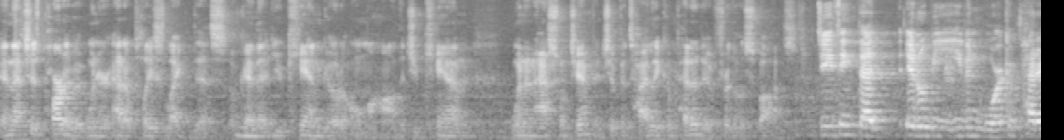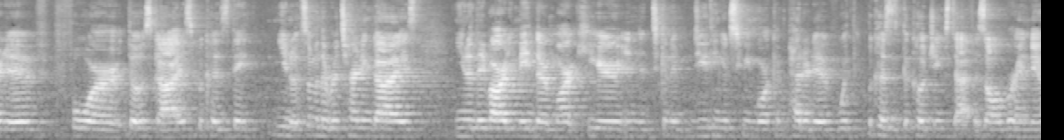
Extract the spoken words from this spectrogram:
And that's just part of it when you're at a place like this, okay, mm-hmm. that you can go to Omaha, that you can win a national championship. It's highly competitive for those spots. Do you think that it'll be even more competitive for those guys because they, you know, some of the returning guys, you know, they've already made their mark here, and it's gonna. Do you think it's gonna be more competitive with because the coaching staff is all brand new?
